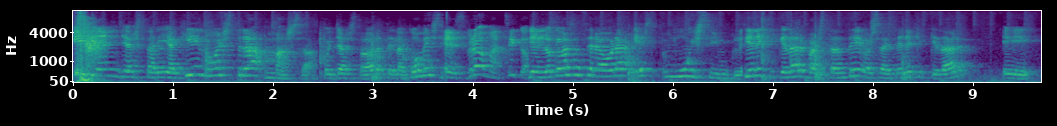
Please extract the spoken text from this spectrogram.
Y bien, ya estaría aquí nuestra masa. Pues ya está, ahora te la comes. Es broma, chicos. Bien, lo que vas a hacer ahora es muy simple. Tiene que quedar bastante, o sea, tiene que quedar... Eh,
